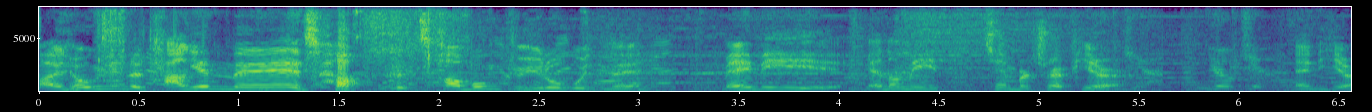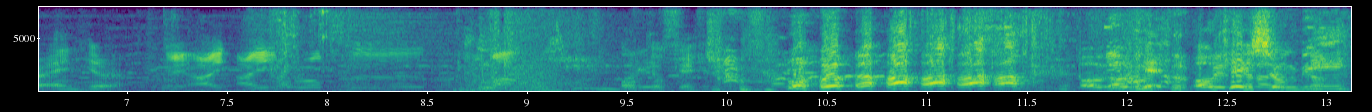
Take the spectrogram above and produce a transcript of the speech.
아 형님들 당했네. 자 자몽큐 이러고 있네. Maybe enemy chamber trap here and here and here. Wait, I I broke the 주방. 오케이 오케이. 오케이 오케이 형디.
